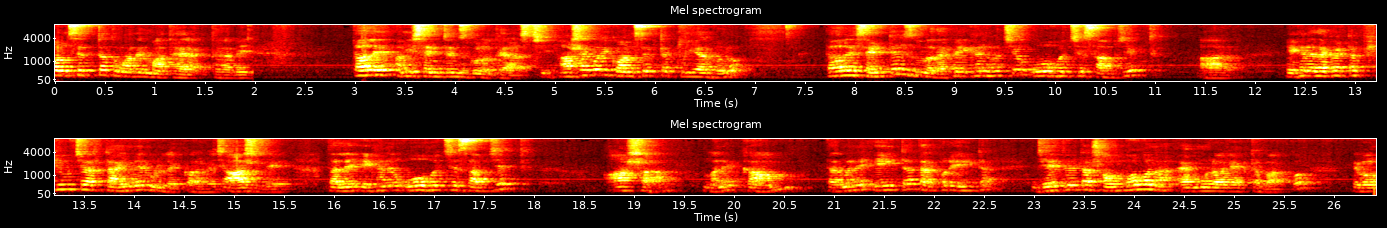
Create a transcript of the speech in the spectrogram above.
কনসেপ্টটা তোমাদের মাথায় রাখতে হবে। তাহলে আমি সেন্টেন্সগুলোতে আসছি। আশা করি কনসেপ্টটা ক্লিয়ার হলো। তাহলে সেন্টেন্সগুলো দেখো, এখানে হচ্ছে ও হচ্ছে সাবজেক্ট আর এখানে দেখো একটা ফিউচার টাইমের উল্লেখ করা হয়েছে, আসবে। তাহলে এখানে ও হচ্ছে সাবজেক্ট আশা মানে কাম, তার মানে এইটা, তারপরে এইটা। যেহেতু এটা সম্ভাবনা একমূলক একটা বাক্য এবং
